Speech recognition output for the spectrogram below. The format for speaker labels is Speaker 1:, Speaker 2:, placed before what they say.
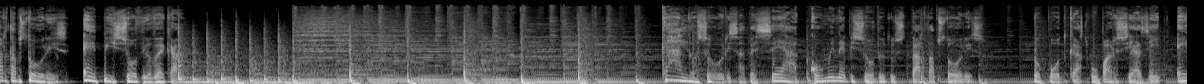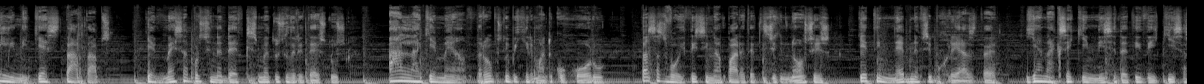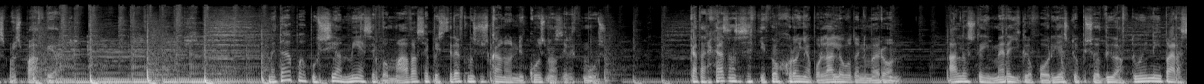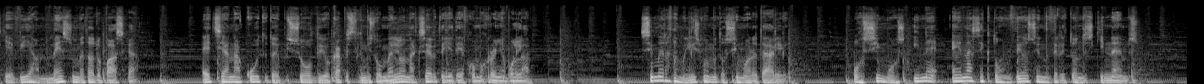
Speaker 1: Startup Stories, επεισόδιο 10. Καλώς ορίσατε σε ακόμη ένα επεισόδιο του Startup Stories, το podcast που παρουσιάζει ελληνικές startups και μέσα από συνεντεύξεις με τους ιδρυτές τους, αλλά και με ανθρώπους του επιχειρηματικού χώρου, θα σας βοηθήσει να πάρετε τις γνώσεις και την έμπνευση που χρειάζεται για να ξεκινήσετε τη δική σας προσπάθεια. Μετά από απουσία μίας εβδομάδας, επιστρέφουμε στους κανονικούς μας ρυθμούς. Καταρχάς, να σας ευχηθώ χρόνια πολλά λόγω των ημερών. Άλλωστε, η μέρα κυκλοφορίας του επεισοδίου αυτού είναι η Παρασκευή αμέσως μετά το Πάσχα. Έτσι, αν ακούτε το επεισόδιο κάποια στιγμή στο μέλλον, να ξέρετε γιατί εύχομαι χρόνια πολλά. Σήμερα θα μιλήσουμε με τον Σίμω Ρετάλη. Ο Σίμω είναι ένας εκ των δύο συνειδητών της Kinems,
